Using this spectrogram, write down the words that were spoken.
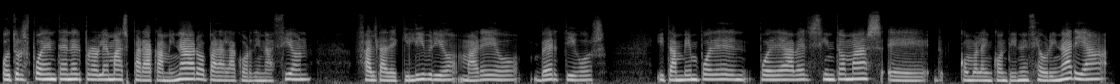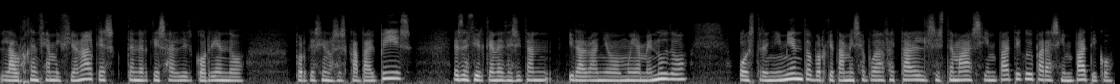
Otros pueden tener problemas para caminar o para la coordinación, falta de equilibrio, mareo, vértigos y también pueden, puede haber síntomas eh, como la incontinencia urinaria, la urgencia miccional, que es tener que salir corriendo porque si nos escapa el pis, es decir, que necesitan ir al baño muy a menudo, o estreñimiento, porque también se puede afectar el sistema simpático y parasimpático.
